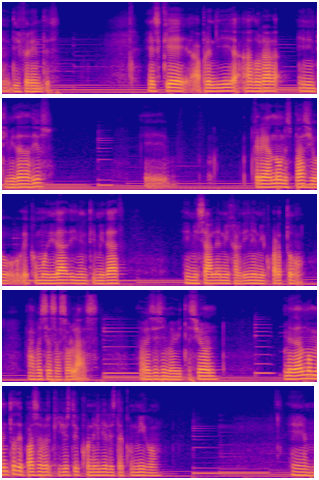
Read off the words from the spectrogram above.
eh, diferentes, es que aprendí a adorar en intimidad a Dios, eh, creando un espacio de comodidad y de intimidad en mi sala, en mi jardín, en mi cuarto, a veces a solas, a veces en mi habitación. Me da un momento de paz saber que yo estoy con Él y Él está conmigo. Eh,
